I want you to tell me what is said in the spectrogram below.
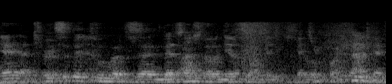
Yeah, yeah, true. It's a bit too much Zen. That's also the other point that, that you pointed out that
